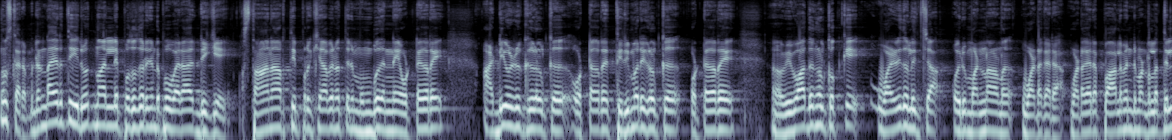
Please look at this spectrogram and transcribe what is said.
നമസ്കാരം. രണ്ടായിരത്തി ഇരുപത്തിനാലിലെ പൊതു തെരഞ്ഞെടുപ്പ് വരാതിരിക്കെ സ്ഥാനാർത്ഥി പ്രഖ്യാപനത്തിന് മുമ്പ് തന്നെ ഒട്ടേറെ അടിയൊഴുക്കുകൾക്ക് ഒട്ടേറെ തിരിമറികൾക്ക് ഒട്ടേറെ വിവാദങ്ങൾക്കൊക്കെ വഴിതെളിച്ച ഒരു മണ്ണാണ് വടകര. വടകര പാർലമെന്റ് മണ്ഡലത്തിൽ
